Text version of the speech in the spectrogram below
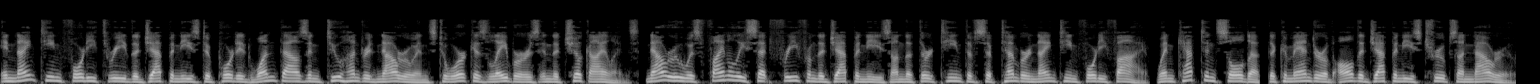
In 1943 the Japanese deported 1,200 Nauruans to work as laborers in the Chuuk Islands. Nauru was finally set free from the Japanese on 13 September 1945, when Captain Soeda, the commander of all the Japanese troops on Nauru,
